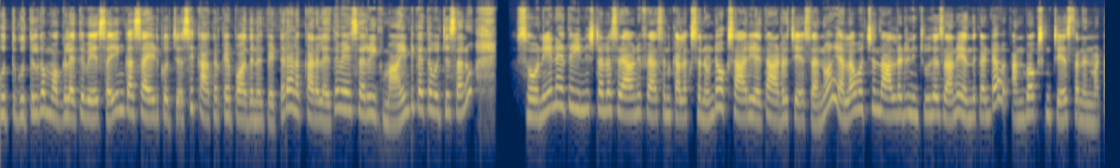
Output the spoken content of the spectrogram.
గుత్తు గుత్తులుగా మొగ్గలు అయితే వేసాయి ఇంకా సైడ్కి వచ్చేసి కాకరకాయ పాదు అనేది పెట్టారు. అలా కర్రలు అయితే వేశారు. ఇంక మా ఇంటికి అయితే వచ్చేసాను. సో నేనైతే ఇన్స్టాలో శ్రావణి ఫ్యాషన్ కలెక్షన్ నుండి ఒక సారీ అయితే ఆర్డర్ చేశాను. ఎలా వచ్చింది ఆల్రెడీ నేను చూసేసాను. ఎందుకంటే అన్బాక్సింగ్ చేస్తానమాట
